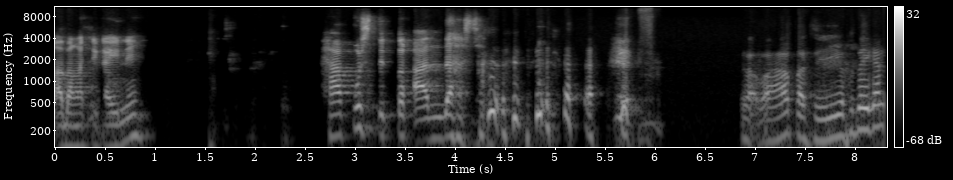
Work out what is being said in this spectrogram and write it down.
abang Cika ini hapus TikTok Anda. nggak apa-apa sih maksudnya kan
